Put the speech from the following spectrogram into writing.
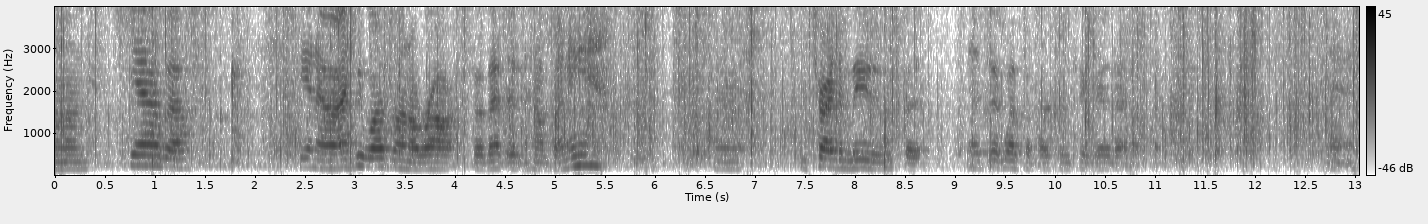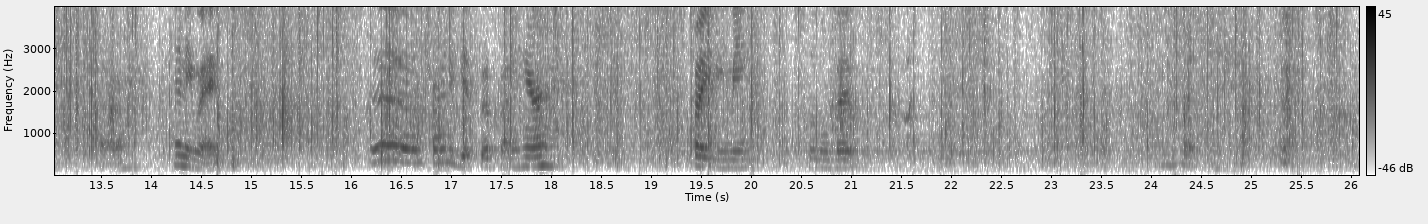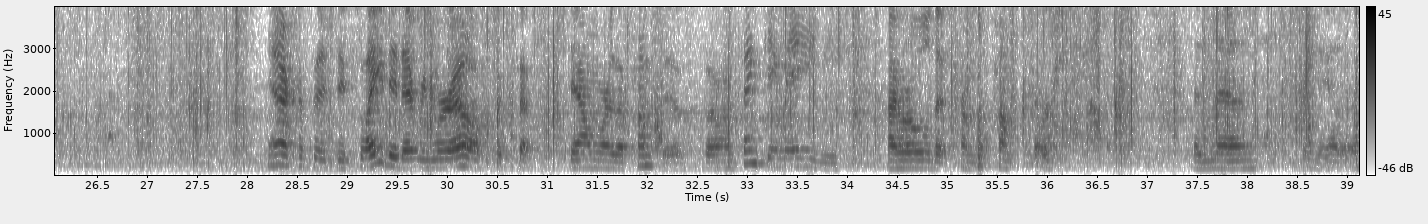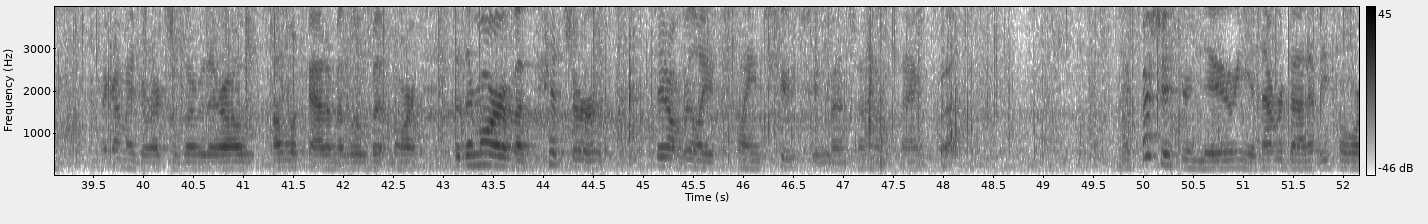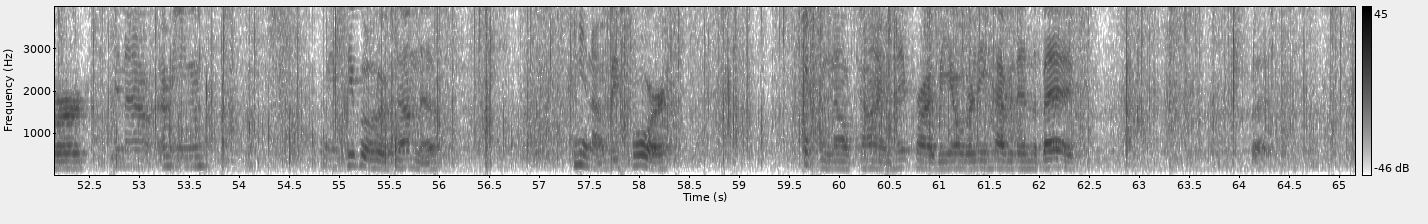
um, yeah, well, you know, he was on a rock, so that didn't help any. So, he tried to move, but it, it wasn't working too good, I don't think. Yeah, so, anyways, I'm trying to get this in here. It's fighting me a little bit. Yeah, because it deflated everywhere else except down where the pump is. So I'm thinking maybe I rolled it from the pump first. And then the other. I got my directions over there. I'll, I'll look at them a little bit more. But they're more of a picture. They don't really explain too, too much, I don't think. But Especially if you're new and you've never done it before, you know, I mean, I mean, people who have done this, you know, before, took them no time. They probably already have it in the bag. But,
